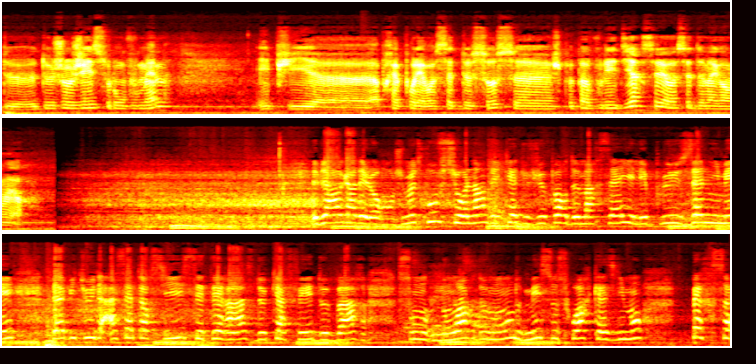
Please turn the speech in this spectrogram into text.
de, de jauger selon vous-même. Et puis euh, après pour les recettes de sauce, euh, je peux pas vous les dire, c'est les recettes de ma grand-mère. Eh bien regardez Laurent, je me trouve sur l'un des quais du vieux port de Marseille les plus animés. D'habitude à cette heure-ci, ces terrasses de cafés, de bars sont noires de monde, mais ce soir quasiment personne.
